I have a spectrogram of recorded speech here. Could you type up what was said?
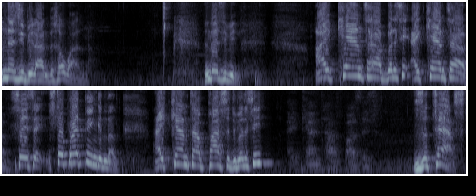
እንደዚህ ቢል አንድ ሰው ማለት ነው። እንደዚህ ቢል አይ ካንት ሃቭ በልሲ አይ ካንት ሃቭ ሴይ ሴይ ስቶፕ ራይቲንግ እንዳልክ አይ ካንት ሃቭ ፓስድ በልሲ I can't have passage. ዘ ቴስት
